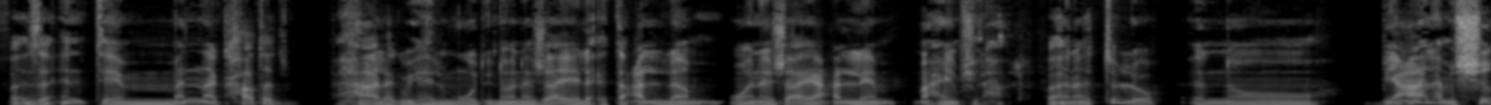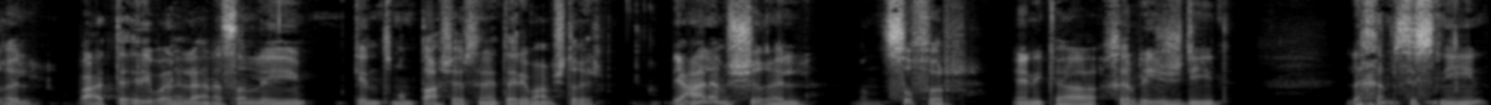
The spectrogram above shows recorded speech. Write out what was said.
فإذا أنت منك حاطط حالك بهال mode إنه أنا جاي لأتعلم وأنا جاي أعلم ما حيمشي الحال. فأنا قلت له إنه بعالم الشغل بعد تقريبا هلأ أنا صار لي كنت 18 سنة تقريبا عم بشتغل. بعالم الشغل من صفر يعني كخريج جديد لخمس سنين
